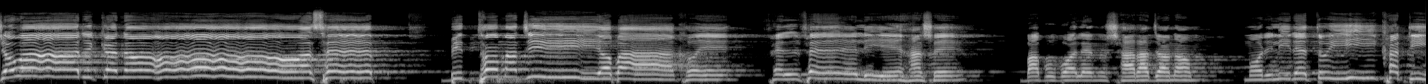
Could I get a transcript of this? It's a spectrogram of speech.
জোয়ার কেন আসে? বৃদ্ধ মাঝি অবাক হয়ে ফেল ফেলিয়ে হাসে। বাবু বলেন, সারা জনম মরলি রে তুই খাটি।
